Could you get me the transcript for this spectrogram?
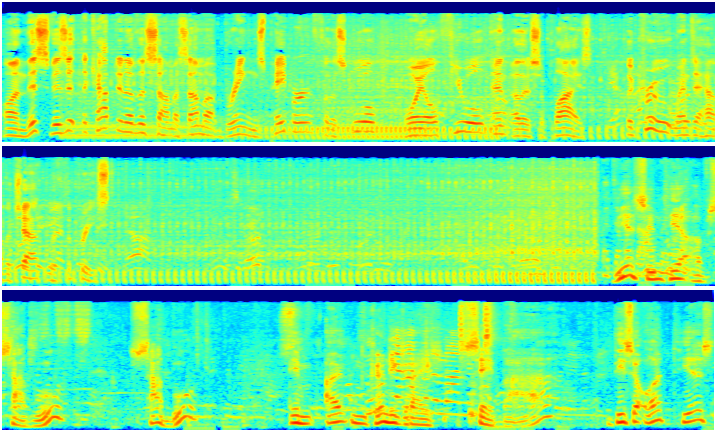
On this visit, the captain of the Sama Sama brings paper for the school, oil, fuel, and other supplies. The crew went to have a chat with the priest. Wir sind hier auf Sabu, im alten Königreich Seba. Dieser Ort hier ist,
